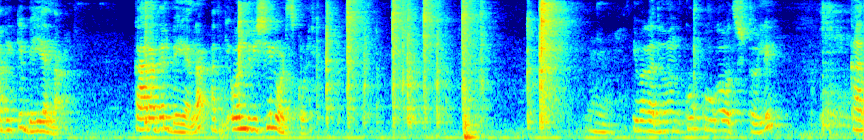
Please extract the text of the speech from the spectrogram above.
ಅದಕ್ಕೆ ಬೇಯಲ್ಲ. ಖಾರದಲ್ಲಿ ಬೇಯಲ್ಲ. ಅದಕ್ಕೆ ಒಂದು ವಿಶಿಲ್ ಒಡಿಸ್ಕೊಳ್ಳಿ. ಇವಾಗ ಅದು ಒಂದು ಕೂಗು ಕೂಗೋ ಅಷ್ಟರಲ್ಲಿ ಖಾರ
